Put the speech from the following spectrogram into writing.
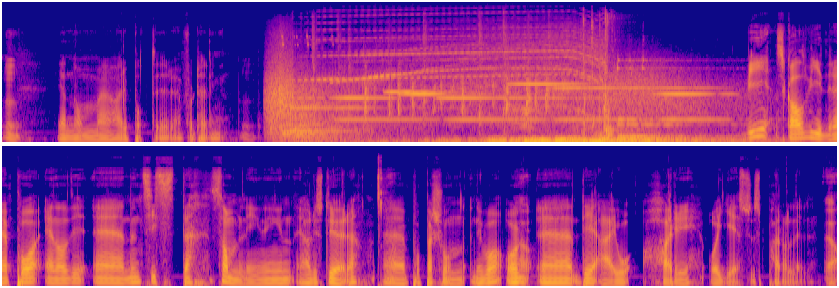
Mm. gjennom eh, Harry Potter-fortellingen. Vi skal videre på en av de, eh, den siste sammenligningen jeg har lyst til å gjøre eh, på personnivå, og eh, det er jo Harry og Jesus-parallellen. Ja,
